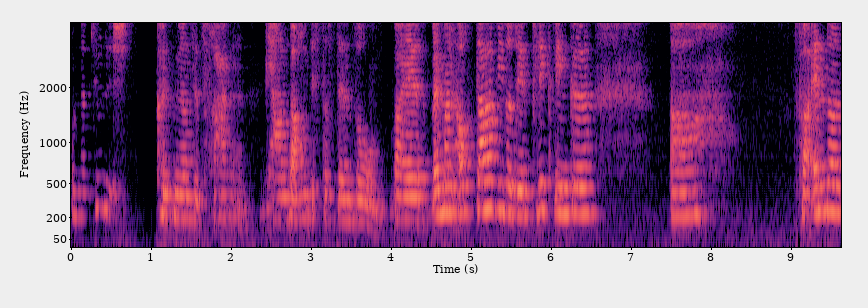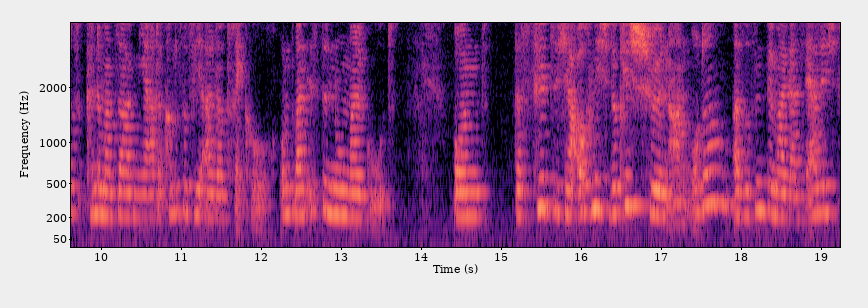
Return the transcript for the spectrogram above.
Und natürlich könnten wir uns jetzt fragen, ja, und warum ist das denn so? Weil wenn man auch da wieder den Blickwinkel äh, verändert, könnte man sagen, ja, da kommt so viel alter Dreck hoch. Und wann ist denn nun mal gut? Und das fühlt sich ja auch nicht wirklich schön an, oder? Also sind wir mal ganz ehrlich,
